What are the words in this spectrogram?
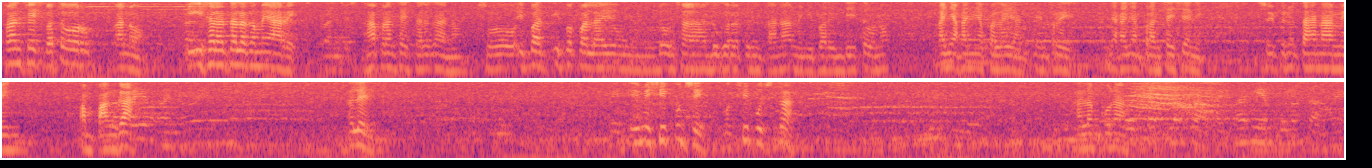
Franchise ba to or ano? Iisa lang talaga may-ari. Franchise Ha, na. franchise talaga, no? So, iba, iba pala yung doon sa lugar na pinunta namin, iba rin dito, no? Kanya-kanya pala yan, siyempre. Kanya-kanyang franchise yan, eh. So, ipinuntahan namin, Pampanga. Ano yung ano? Alin? Eh, may seafoods eh. Mag-seafoods ka. Alam ko na. Chop lang sa akin. Ah, liempo lang sa akin.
